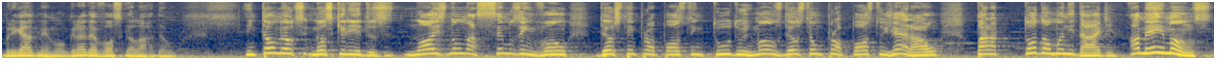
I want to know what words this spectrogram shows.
Obrigado, meu irmão. Grande é vosso galardão. Então, meus, meus queridos, nós não nascemos em vão. Deus tem propósito em tudo, irmãos. Deus tem um propósito geral para toda a humanidade. Amém, irmãos?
